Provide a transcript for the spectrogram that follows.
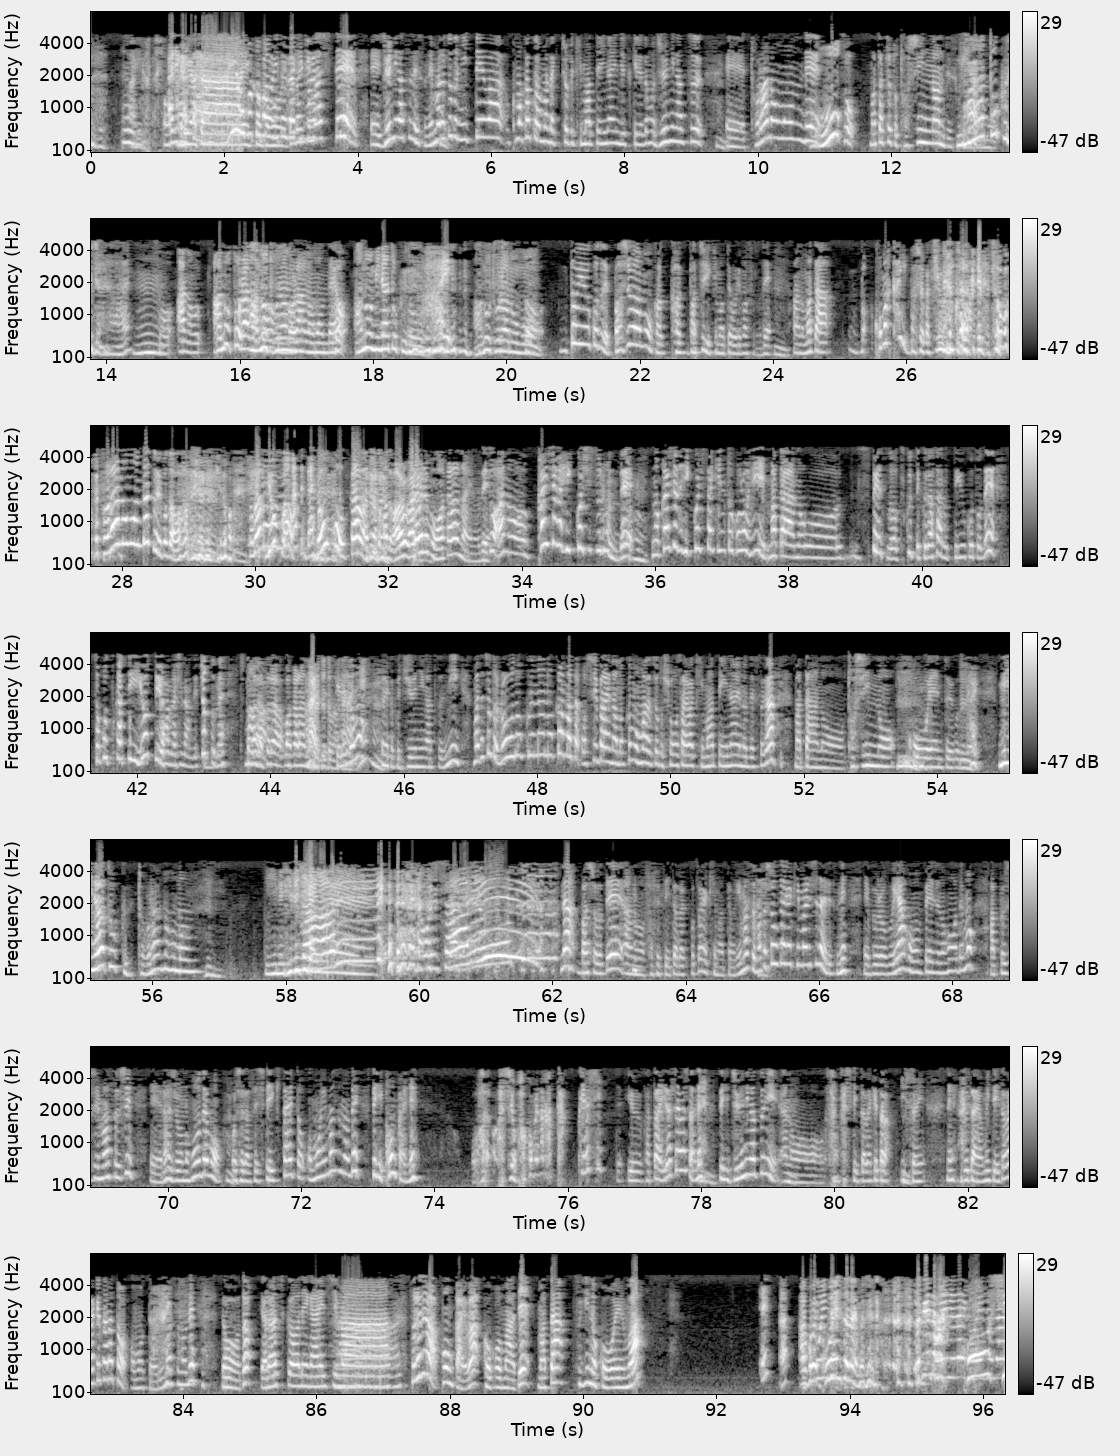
ありがたいありがたい。お言葉をいただきまして、えー12月ですね。まだちょっと日程は、細かくはまだちょっと決まっていないんですけれども、12月、えー虎ノ門で、おそう。またちょっと都心なんですけれども。港区じゃない？うん。そう、あの、あの虎のあの虎の門だよ。あの港区の。はい。あの虎ノ門。ということで、場所はもうか、か、ばっちり決まっておりますので、うんあの、また、ば細かい場所が決まったら、細かい場所そう。虎ノ門だということは分かってるんですけど、虎ノよく分かってない。門のどこかはちょっとまだ 我々も分からないので、そう、あの、会社が引っ越しするんで、うん。その会社の引っ越し先のところに、また、あの、スペースを作ってくださるっていうことで、そこ使っていいよっていう話なんで、ちょっとね、ちょっとまだそれはわからないんですけれども、はいねうん。とにかく12月に、またちょっと朗読なのか、またお芝居なのかも、まだちょっと詳細は決まっていないのですが、またあの、都心の公演ということで、はい港区虎ノ門。うんいいね、響きがいいね。おしゃれな場所で、あの、させていただくことが決まっております。また詳細が決まり次第ですね、えブログやホームページの方でもアップしますし、えーラジオの方でもお知らせしていきたいと思いますので、ぜひ今回ね、足を運べなかった。悔しいっていう方いらっしゃいましたらね、ぜひ12月に、あのー参加していただけたら、一緒にね、舞台を見ていただけたらと思っておりますので、どうぞよろしくお願いします。それでは今回はここまで。また次の公演は？え？あ、あ、ごめん、公演じゃない、間違えた。間違えた。更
